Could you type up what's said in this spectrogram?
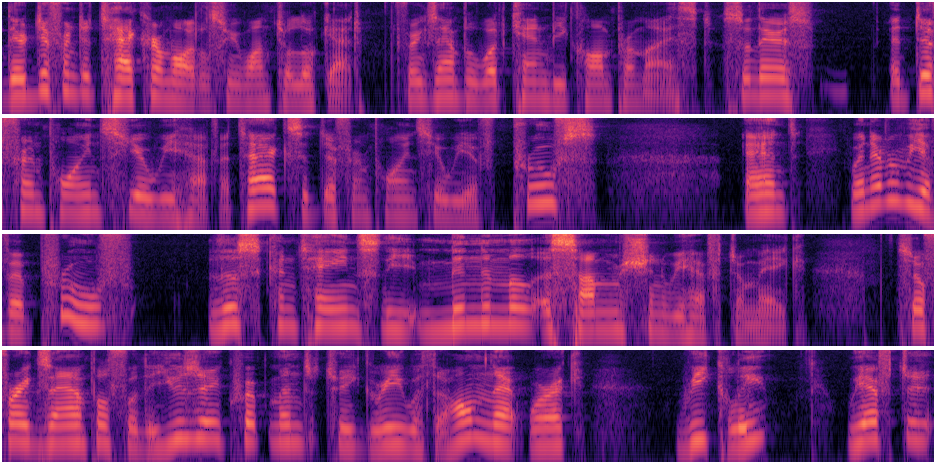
there are different attacker models we want to look at. For example, what can be compromised. So there's at different points here we have attacks, at different points here we have proofs. And whenever we have a proof, this contains the minimal assumption we have to make. So for example, for the user equipment to agree with the home network weakly, we have to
